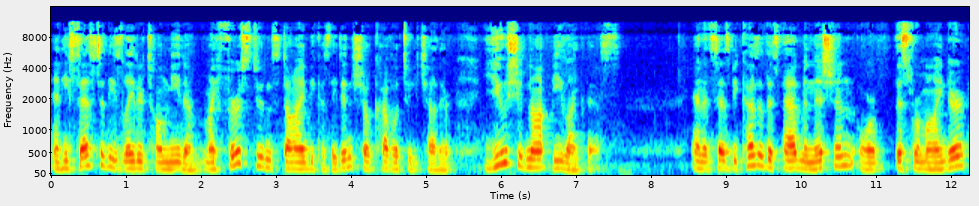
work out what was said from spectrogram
And he says to these later Talmidim, My first students died because they didn't show kavod to each other. You should not be like this. And it says, because of this admonition or this reminder,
